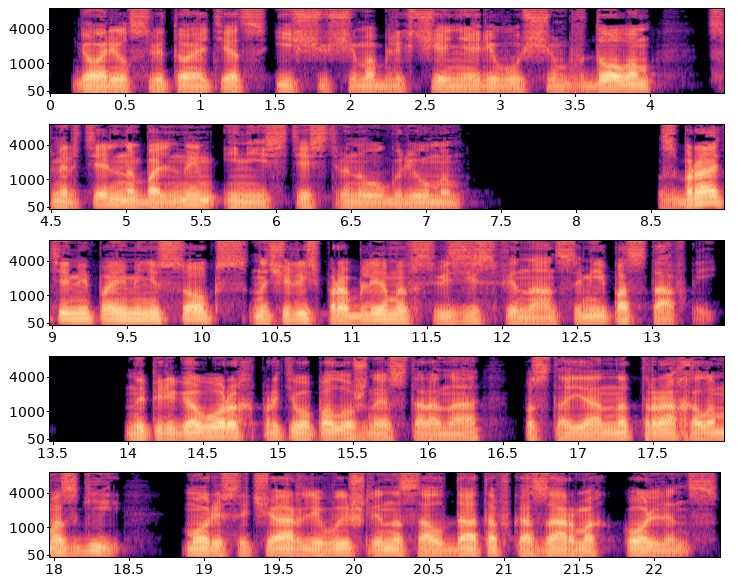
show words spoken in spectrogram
— говорил святой отец, ищущим облегчения ревущим вдовам, смертельно больным и неестественно угрюмым. С братьями по имени Сокс начались проблемы в связи с финансами и поставкой. На переговорах противоположная сторона постоянно трахала мозги. Моррис и Чарли вышли на солдата в казармах Коллинз.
